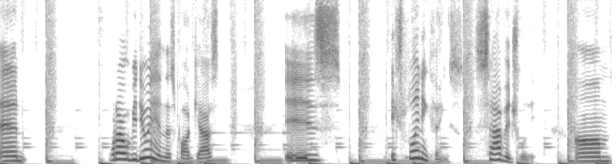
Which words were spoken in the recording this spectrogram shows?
And what I will be doing in this podcast is explaining things savagely. Um,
